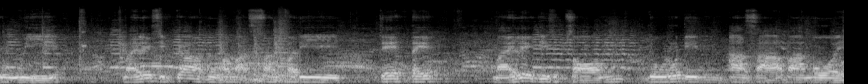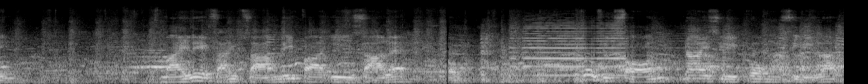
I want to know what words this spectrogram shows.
ดูหวี หมายเลข 19มูฮัมหมัดซันฟาดี เจเตะ หมายเลข 22 ดูรดินอาสาบางโวยหมายเลข 33ริปาอีสาและ ผู้ฝึกสอนนายสิริพงศ์สิริรัตน์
